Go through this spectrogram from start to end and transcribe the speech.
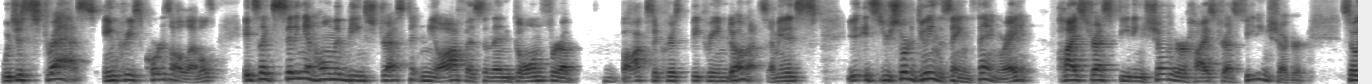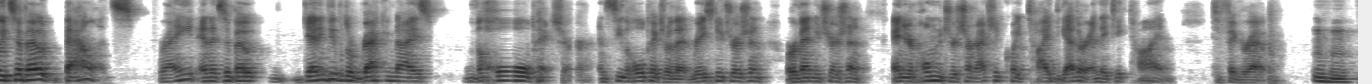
which is stress, increased cortisol levels. It's like sitting at home and being stressed in the office and then going for a box of Krispy Kreme donuts. I mean, it's it's you're sort of doing the same thing, right? High stress feeding sugar, high stress feeding sugar. So it's about balance, right? And it's about getting people to recognize the whole picture and see the whole picture that race nutrition or event nutrition and your home nutrition are actually quite tied together and they take time to figure out. Mm-hmm.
